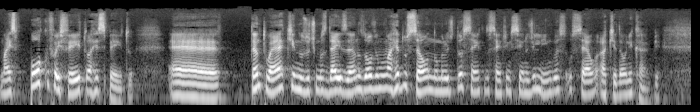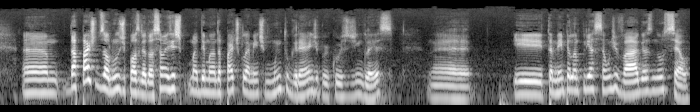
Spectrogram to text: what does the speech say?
mas pouco foi feito a respeito. É, tanto é que nos últimos 10 anos houve uma redução no número de docentes do Centro de Ensino de Línguas, o CEL, aqui da Unicamp. Um, da parte dos alunos de pós-graduação, existe uma demanda particularmente muito grande por cursos de inglês né, e também pela ampliação de vagas no CEL.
